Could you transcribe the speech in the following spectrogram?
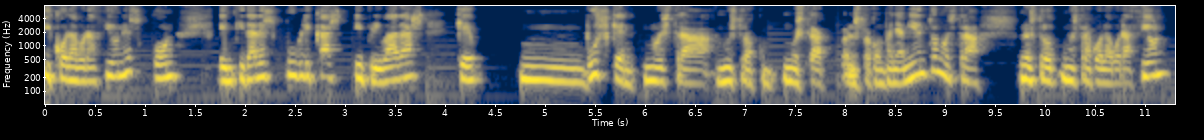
y colaboraciones con entidades públicas y privadas que busquen nuestra, nuestro, nuestra, nuestro acompañamiento, nuestra, nuestro, nuestra colaboración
